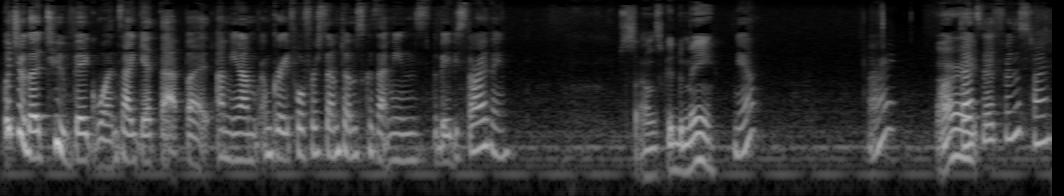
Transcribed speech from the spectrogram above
which are the two big ones. I get that, but I mean, I'm I'm grateful for symptoms because that means the baby's thriving. Sounds good to me. Yeah. All right. All right. That's it for this time.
